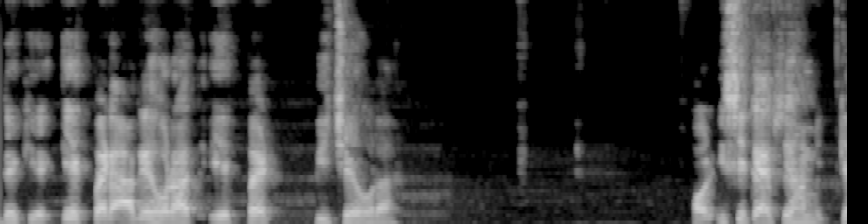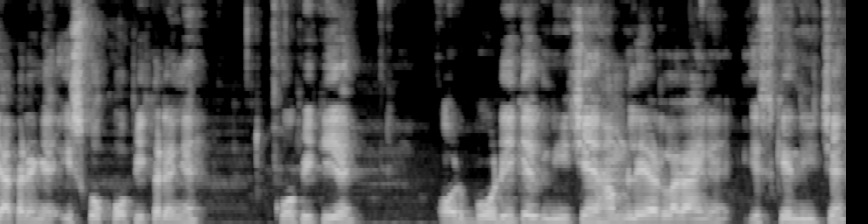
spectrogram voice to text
देखिए, एक पैड आगे हो रहा है, एक पैड पीछे हो रहा है। और इसी टाइप से हम क्या करेंगे? इसको कॉपी करेंगे कॉपी किए और बॉडी के नीचे हम लेयर लगाएँगे। इसके नीचे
